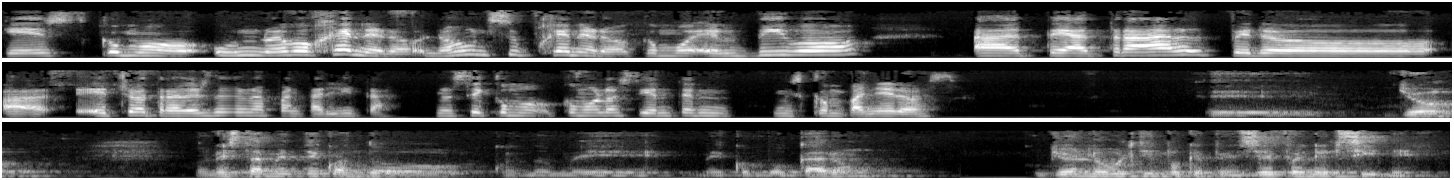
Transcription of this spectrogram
que es como un nuevo género, ¿no? Un subgénero, como el vivo ah, teatral, pero ah, hecho a través de una pantallita. No sé cómo, cómo lo sienten mis compañeros. Yo, honestamente, cuando, cuando me, me convocaron, yo en lo último que pensé fue en el cine.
